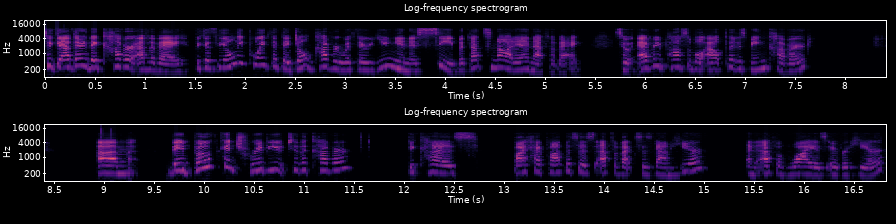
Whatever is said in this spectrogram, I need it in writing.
Together, they cover f of a because the only point that they don't cover with their union is c, but that's not in f of a. So every possible output is being covered. Um, they both contribute to the cover because by hypothesis, f of x is down here and f of y is over here.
